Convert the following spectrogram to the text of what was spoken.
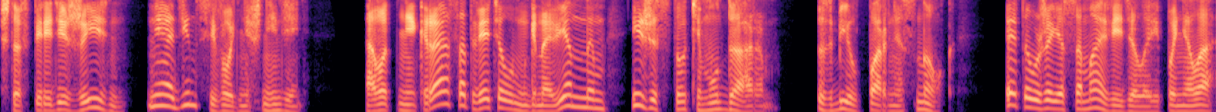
что впереди жизнь не один сегодняшний день. А вот Некрас ответил мгновенным и жестоким ударом. Сбил парня с ног. Это уже я сама видела и поняла.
